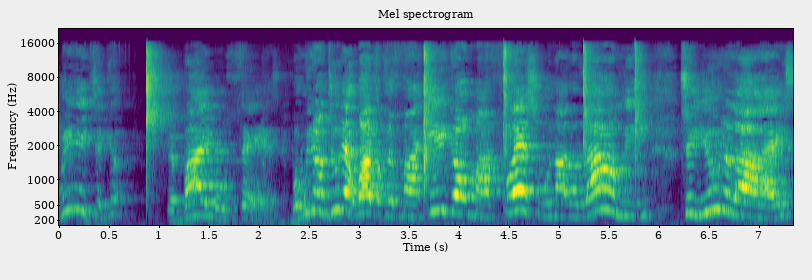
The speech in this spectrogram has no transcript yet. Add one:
We need to go. The Bible says. But we don't do that. Why? Because my ego, my flesh will not allow me to utilize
